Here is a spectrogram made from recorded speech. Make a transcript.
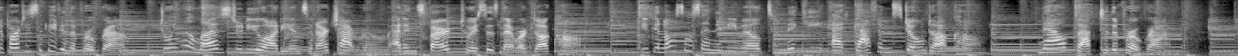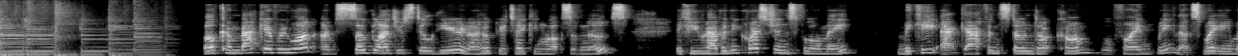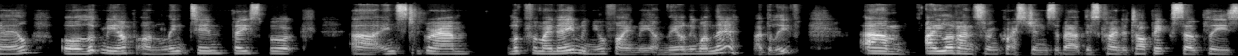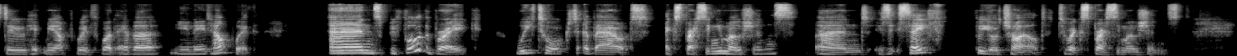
To participate in the program, join the live studio audience in our chat room at inspiredchoicesnetwork.com. You can also send an email to mikki at gaffenstone.com. Now back to the program. Welcome back, everyone. I'm so glad you're still here and I hope you're taking lots of notes. If you have any questions for me, Mikki at gaffenstone.com will find me. That's my email. Or look me up on LinkedIn, Facebook, uh, Instagram. Look for my name and you'll find me. I'm the only one there, I believe. Um, I love answering questions about this kind of topic. So please do hit me up with whatever you need help with. And before the break, we talked about expressing emotions and is it safe for your child to express emotions?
